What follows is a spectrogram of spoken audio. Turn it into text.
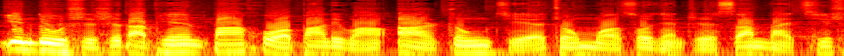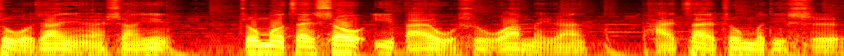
印度史诗大片《巴霍巴利王二终结》周末缩减至三百七十五家影院上映，周末再收一百五十五万美元，排在周末第十。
